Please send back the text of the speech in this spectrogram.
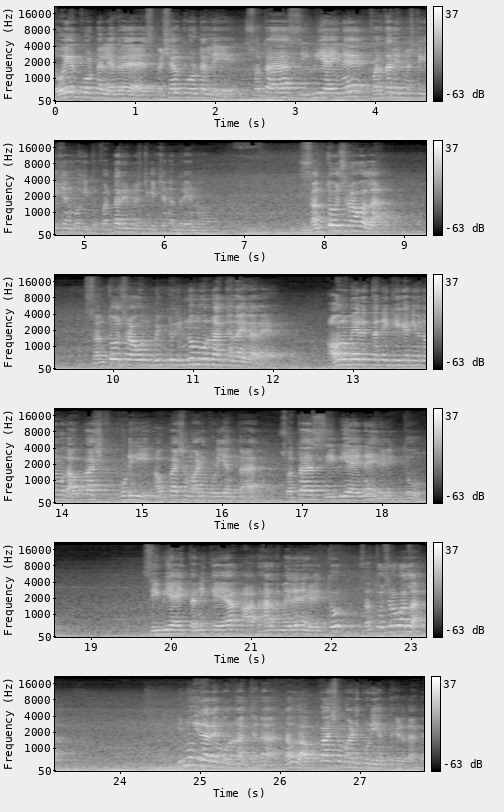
ಲೋಯರ್ ಕೋರ್ಟಲ್ಲಿ ಅಂದರೆ ಸ್ಪೆಷಲ್ ಕೋರ್ಟಲ್ಲಿ ಸ್ವತಃ ಸಿ ಬಿ ಐನೇ ಫರ್ದರ್ ಇನ್ವೆಸ್ಟಿಗೇಷನ್ ಹೋಗಿತ್ತು. ಫರ್ದರ್ ಇನ್ವೆಸ್ಟಿಗೇಷನ್ ಅಂದರೆ ಏನು? ಸಂತೋಷ್ ರಾವ್ ಅಲ್ಲ. ಸಂತೋಷ್ ರಾವ್ನ ಬಿಟ್ಟು ಇನ್ನೂ ಮೂರ್ನಾಲ್ಕು ಜನ ಇದ್ದಾರೆ. ಅವನ ಮೇಲೆ ತನಿಖೆಗೆ ನೀವು ನಮಗೆ ಅವಕಾಶ ಕೊಡಿ, ಅವಕಾಶ ಮಾಡಿ ಕೊಡಿ ಅಂತ ಸ್ವತಃ ಸಿ ಬಿ ಐನೇ ಹೇಳಿತ್ತು. ಸಿ ಬಿ ಐ ತನಿಖೆಯ ಆಧಾರದ ಮೇಲೇ ಹೇಳಿತ್ತು. ಸಂತೋಷರೂ ರಾವ್ ಅಲ್ಲ. ಇನ್ನೂ ಇದ್ದಾರೆ ಮೂರ್ನಾಲ್ಕು ಜನ. ನಮ್ಗೆ ಅವಕಾಶ ಮಾಡಿಕೊಡಿ ಅಂತ ಹೇಳಿದಾಗ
